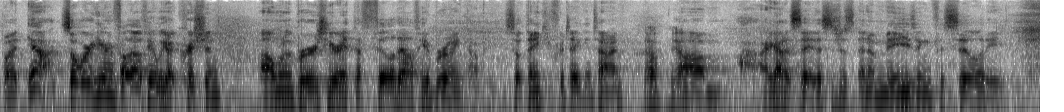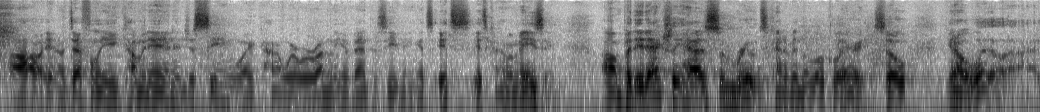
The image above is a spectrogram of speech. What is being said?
but yeah, so we're here in Philadelphia. We got Christian, uh, one of the brewers here at the Philadelphia Brewing Company. So thank you for taking time. Oh, yeah. Um, I gotta say, this is just an amazing facility. Uh, you know, definitely coming in and just seeing like kind of where we're running the event this evening. It's it's it's kind of amazing. Um, but it actually has some roots kind of in the local area. So, you know, uh,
